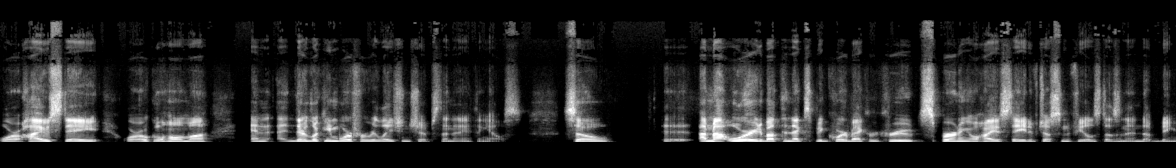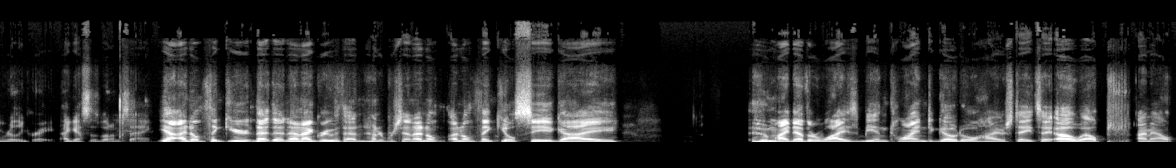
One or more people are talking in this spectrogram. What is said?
or Ohio State or Oklahoma, and they're looking more for relationships than anything else. So uh, I'm not worried about the next big quarterback recruit spurning Ohio State if Justin Fields doesn't end up being really great. I guess is what I'm saying. Yeah, I don't think you're that, that and I agree with that 100%. I don't I don't think you'll see a guy who might otherwise be inclined to go to Ohio State say, "Oh, well, I'm out."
